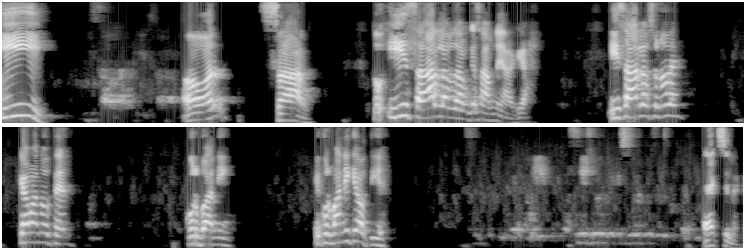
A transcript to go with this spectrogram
ای۔ اور سار۔ تو ای سار لفظ آپ کے سامنے آ گیا۔ ای سار لفظ سنو ہے کیا مانا ہوتے ہیں؟ قربانی۔ یہ قربانی کیا ہوتی ہے؟ ایکسیلنٹ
